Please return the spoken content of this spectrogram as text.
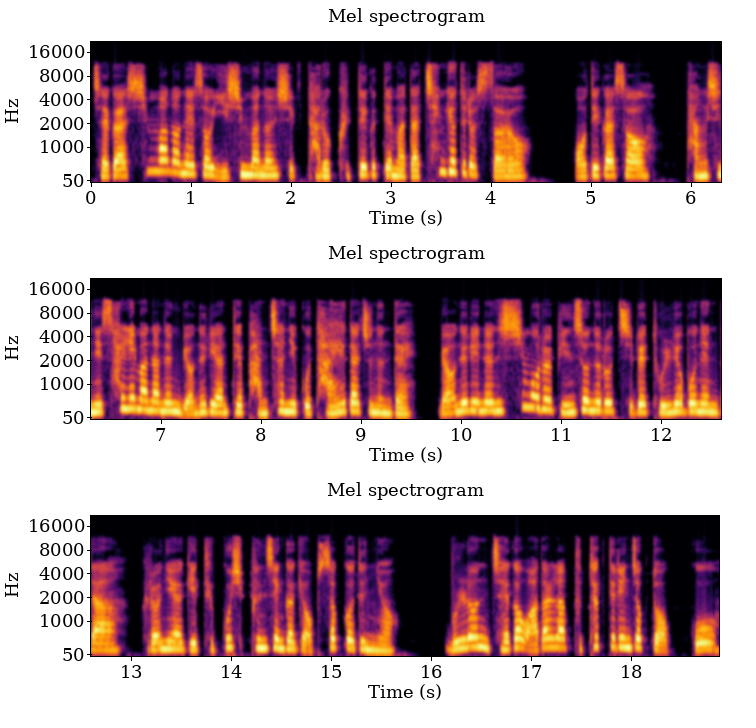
제가 10만원에서 20만원씩 다로 그때그때마다 챙겨드렸어요. 어디 가서 당신이 살림만 하는 며느리한테 반찬이고 다 해다 주는데 며느리는 시모를 빈손으로 집에 돌려보낸다. 그런 이야기 듣고 싶은 생각이 없었거든요. 물론 제가 와달라 부탁드린 적도 없고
